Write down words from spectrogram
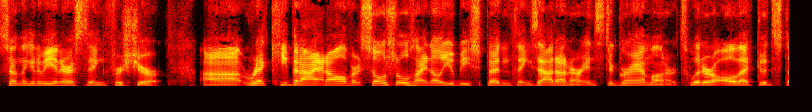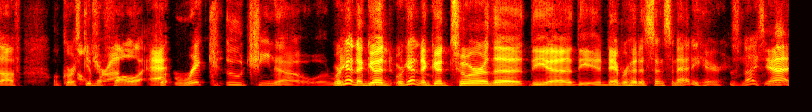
certainly going to be interesting for sure. Uh, Rick, keep an eye on all of our socials. I know you'll be spreading things out on our Instagram, on our Twitter, all that good stuff. Of course, I'll give him a follow at Rick Ucchino. Rick we're getting a good we're getting a good tour of the the uh, the neighborhood of Cincinnati here. It's nice. Yeah,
